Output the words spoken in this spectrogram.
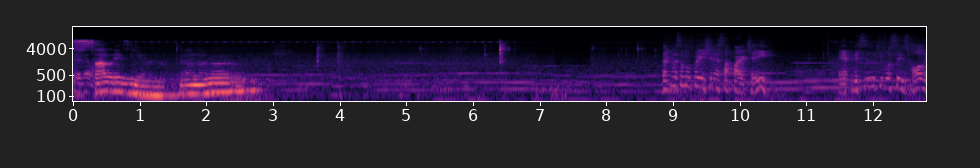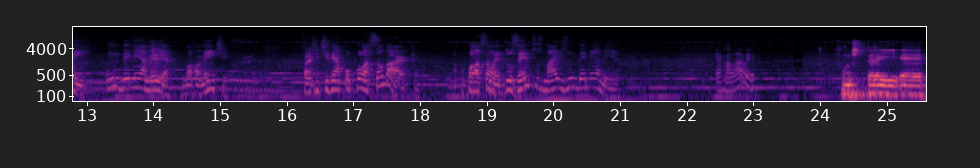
salesiano. Salesiano. Já que nós estamos preenchendo essa parte aí, é preciso que vocês rolem um D66 novamente para a gente ver a população da arca. A população é 200 mais um D66. Quer rolar, Will? Fonte, peraí, é,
